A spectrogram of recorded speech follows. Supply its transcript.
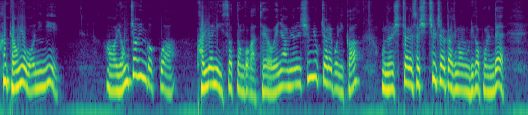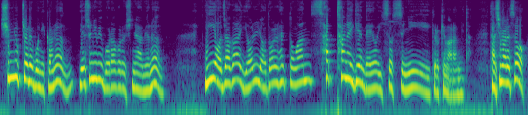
그 병의 원인이 어, 영적인 것과 관련이 있었던 것 같아요. 왜냐하면 16절에 보니까 오늘 10절에서 17절까지만 우리가 보는데 16절에 보니까는 예수님이 뭐라 그러시냐 하면은 이 여자가 18해 동안 사탄에게 매여 있었으니 그렇게 말합니다. 다시 말해서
